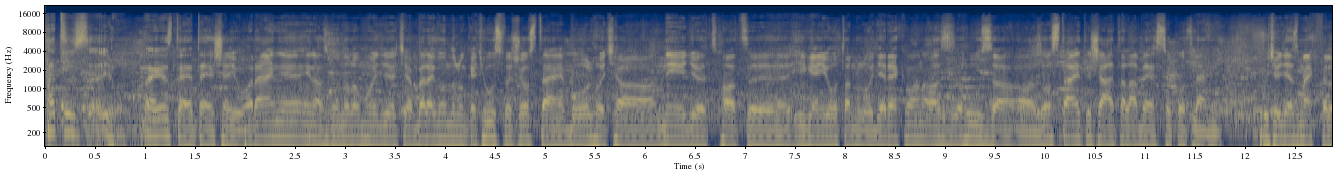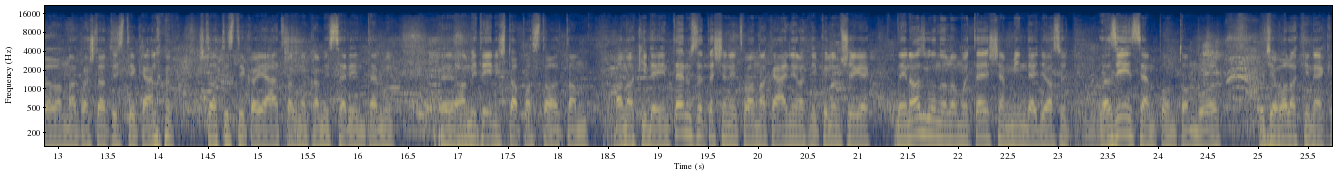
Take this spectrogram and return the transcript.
Hát ez jó, ez teljesen jó arány. Én azt gondolom, hogy ha belegondolunk egy 20 fős osztályból, hogyha 4-5-6 igen jó tanuló gyerek van, az húzza az osztályt, és általában ez szokott lenni. Úgyhogy ez megfelel annak a statisztikának, statisztikai átlagnak, ami szerintem amit én is tapasztaltam annak idején. Természetesen itt vannak árnyalatni különbségek, de én azt gondolom, hogy teljesen mindegy az, hogy az én szempontomból, hogyha valakinek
